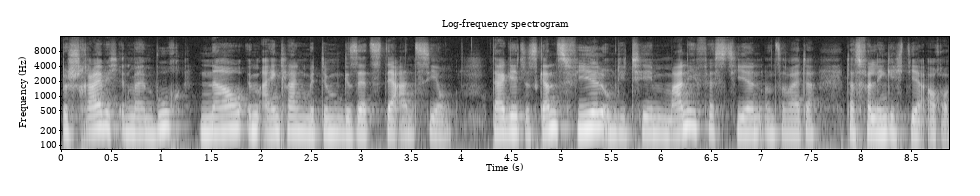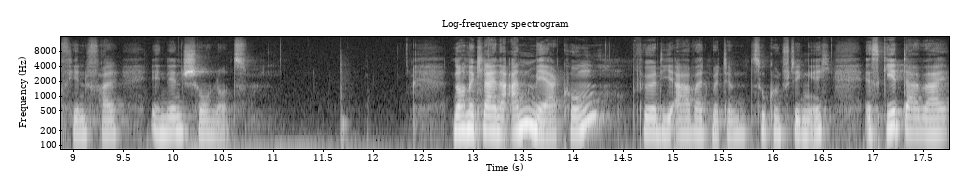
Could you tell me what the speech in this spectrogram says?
beschreibe ich in meinem Buch Now im Einklang mit dem Gesetz der Anziehung. Da geht es ganz viel um die Themen Manifestieren und so weiter. Das verlinke ich dir auch auf jeden Fall in den Shownotes. Noch eine kleine Anmerkung für die Arbeit mit dem zukünftigen Ich. Es geht dabei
